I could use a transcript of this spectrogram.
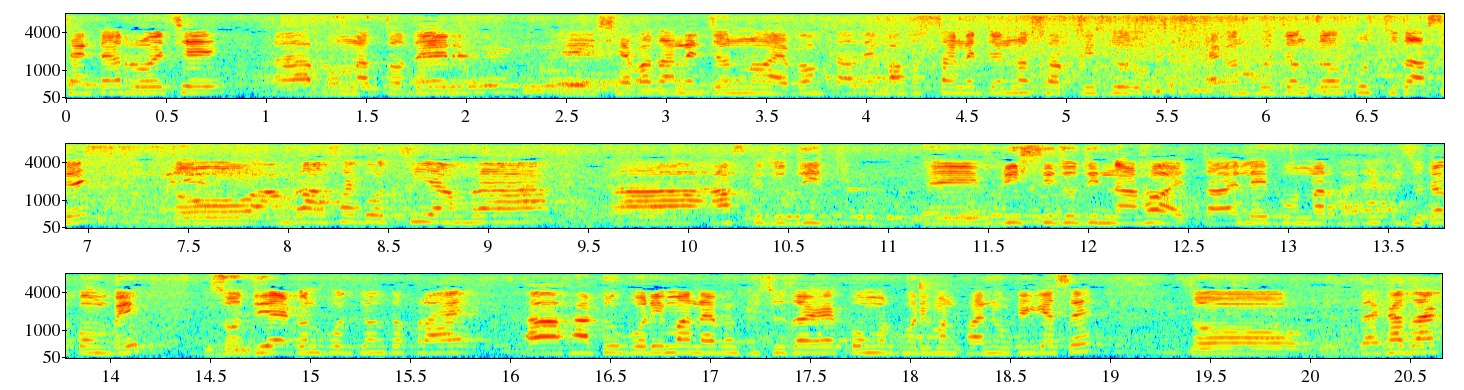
সেন্টার রয়েছে বন্যাত্মদের সেবাদানের জন্য এবং তাদের বাসস্থানের জন্য সব কিছু এখন পর্যন্ত প্রস্তুত আছে। তো আমরা আশা করছি আমরা আজকে যদি এই বৃষ্টি যদি না হয়, তাহলে বন্যার ভাগে কিছুটা কমবে। যদিও এখন পর্যন্ত প্রায় হাঁটু পরিমাণ এবং কিছু জায়গায় কোমর পরিমাণ পানি উঠে গেছে। তো দেখা যাক,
